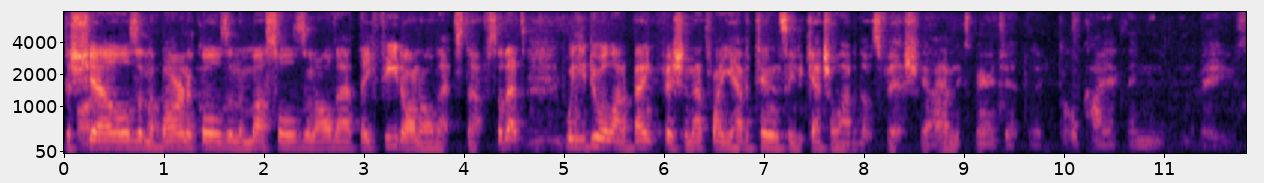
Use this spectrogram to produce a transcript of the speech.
the shells and the and all that. barnacles and the mussels and all that. They feed on all that stuff. So that's them. when you do a lot of bank fishing. That's why you have a tendency to catch a lot of those fish. Yeah, I haven't experienced yet the, the whole kayak thing in, in the bays.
